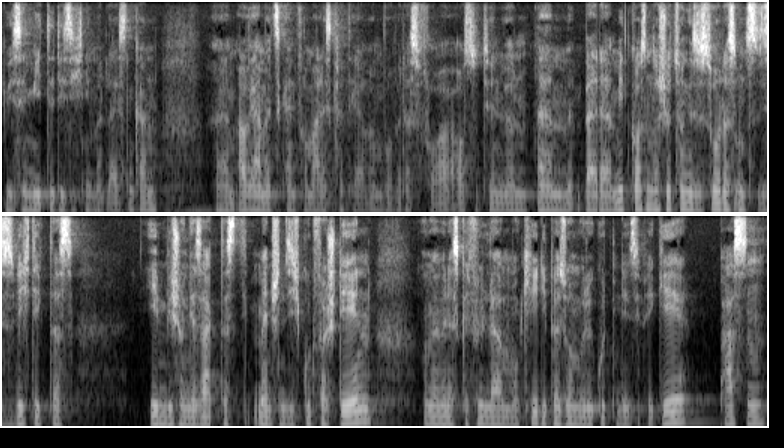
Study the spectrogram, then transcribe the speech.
gewisse Miete, die sich niemand leisten kann. Ähm, aber wir haben jetzt kein formales Kriterium, wo wir das voraussortieren würden. Ähm, bei der Mietkostenunterstützung ist es so, dass uns ist es wichtig, dass eben wie schon gesagt, dass die Menschen sich gut verstehen. Und wenn wir das Gefühl haben, okay, die Person würde gut in diese WG passen,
